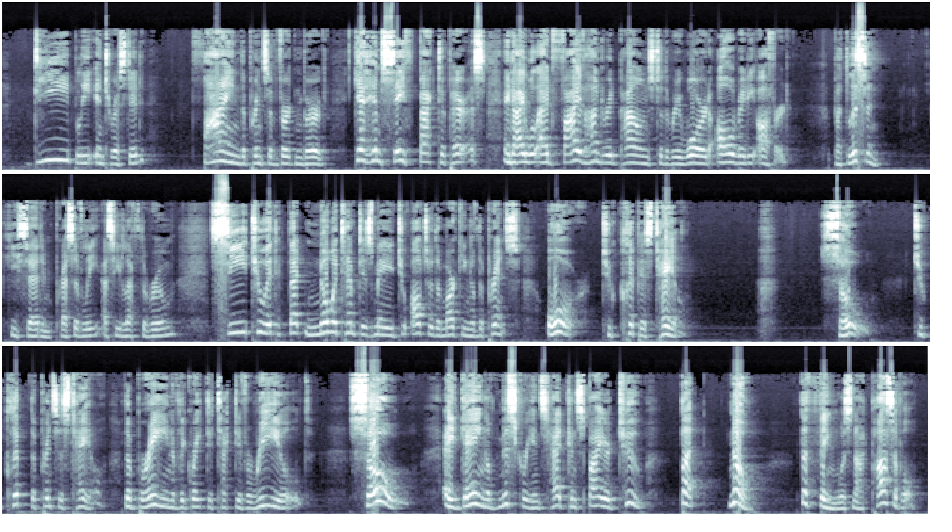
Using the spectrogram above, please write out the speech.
deeply interested. Find the Prince of Württemberg, get him safe back to Paris, and I will add five hundred pounds to the reward already offered. But listen, he said impressively as he left the room. See to it that no attempt is made to alter the marking of the prince or to clip his tail. So, to clip the prince's tail, the brain of the great detective reeled. So, a gang of miscreants had conspired too, but no, the thing was not possible.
